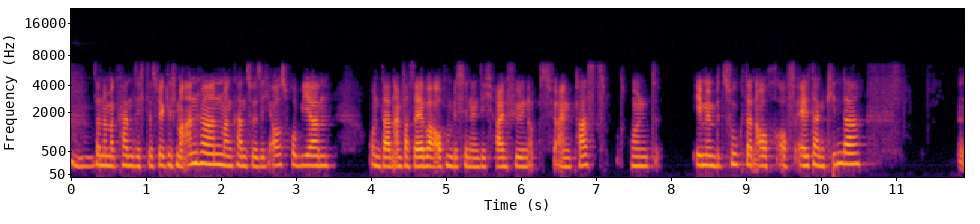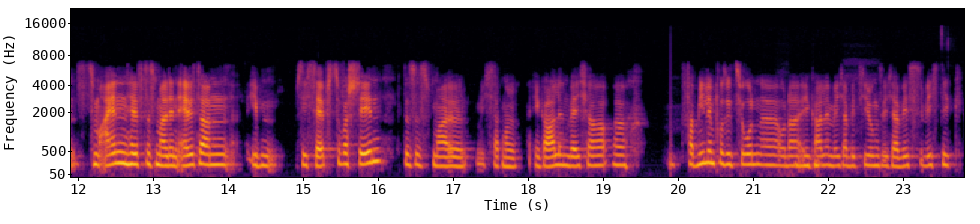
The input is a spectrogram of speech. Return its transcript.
mhm. sondern man kann sich das wirklich mal anhören, man kann es für sich ausprobieren und dann einfach selber auch ein bisschen in sich reinfühlen, ob das für einen passt. Und eben in Bezug dann auch auf Eltern, Kinder zum einen hilft es mal den Eltern eben sich selbst zu verstehen. Das ist mal, ich sag mal, egal in welcher äh, Familienposition äh, oder mhm. egal in welcher Beziehung sicher wichtig,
